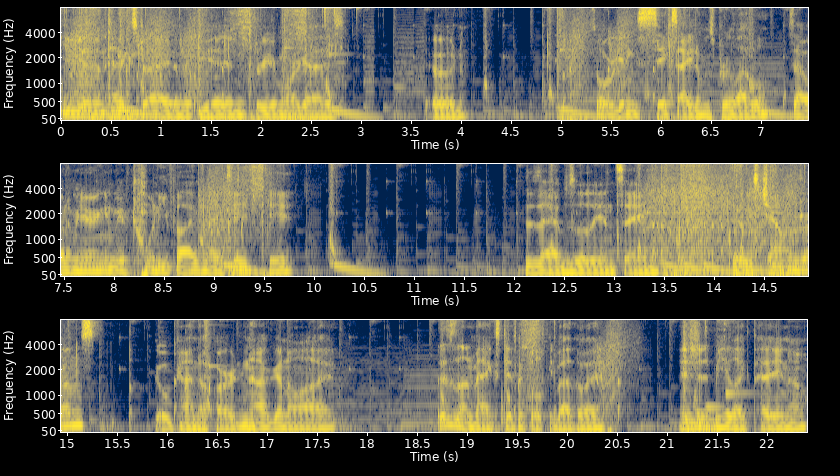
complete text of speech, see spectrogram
get an extra item if you hit in three or more guys. Dude. So we're getting six items per level? Is that what I'm hearing? And we have 25 max HP? This is absolutely insane. Yeah, these challenge runs go kind of hard, not gonna lie. This is on max difficulty, by the way. It should be like that, you know?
